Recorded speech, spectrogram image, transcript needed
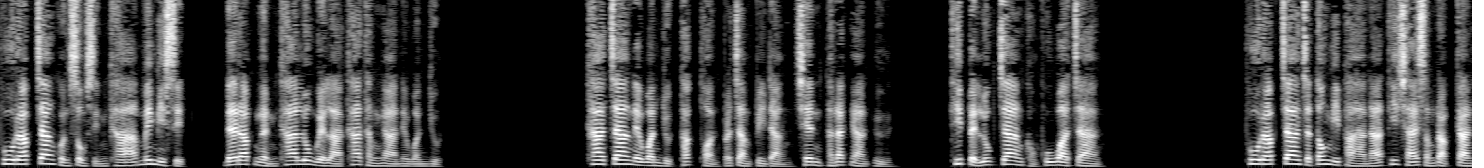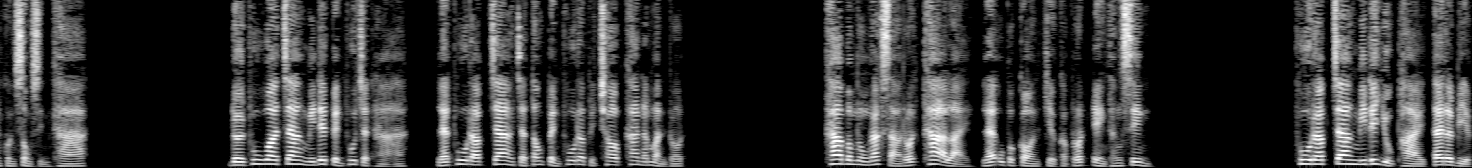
ผู้รับจ้างขนส่งสินค้าไม่มีสิทธิ์ ได้รับเงินค่าล่วงเวลาค่าทำงานในวันหยุด ค่าจ้างในวันหยุดพักผ่อนประจำปีดัง เช่น พนักงานอื่น ที่เป็นลูกจ้างของผู้ว่าจ้าง ผู้รับจ้างจะต้องมีพาหนะที่ใช้สำหรับการขนส่งสินค้า โดยผู้ว่าจ้างมิได้เป็นผู้จัดหา และผู้รับจ้างจะต้องเป็นผู้รับผิดชอบค่าน้ำมันรถ ค่าบำรุงรักษารถค่าอะไหล่และอุปกรณ์เกี่ยวกับรถเองทั้งสิ้น ผู้รับจ้างมิได้อยู่ภายใต้ระเบียบ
